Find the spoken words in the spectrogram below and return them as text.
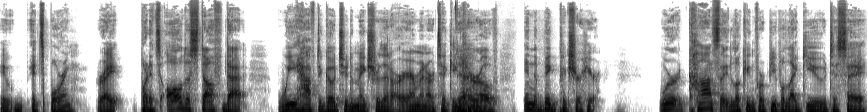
it, it's boring, right? But it's all the stuff that we have to go to to make sure that our airmen are taken Yeah. care of in the big picture here. We're constantly looking for people like you to say,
